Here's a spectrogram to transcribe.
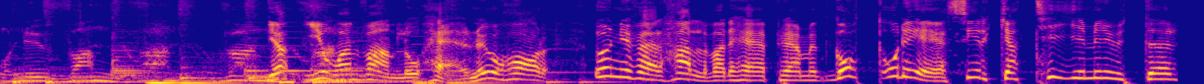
Och nu Vanlo, Vanlo, Vanlo. Ja, Johan Vanlo här. Nu har ungefär halva det här programmet gått och det är cirka 10 minuter,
